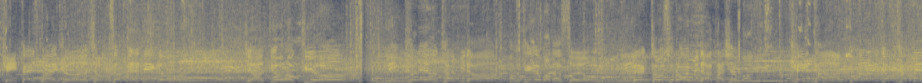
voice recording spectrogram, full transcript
케이타의 스파이크, 정선미의 디그. 자, 띄워놓고요. 링컨의 연타입니다. 황태기가 받았어요. 백토스로 합니다. 다시 한번. 케이타, 또 하나의 정선민.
